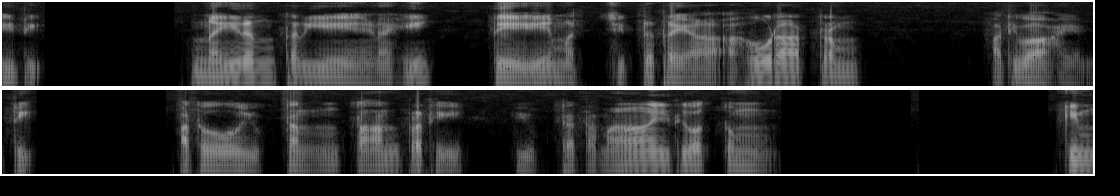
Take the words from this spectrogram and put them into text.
इति। नैरन्तर्येण हि ते मच्चित्ततया अहोरात्रम् अतिवाहयन्ति अतो युक्तम् तान् प्रति युक्ततमा इति वक्तुम् किम्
